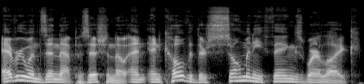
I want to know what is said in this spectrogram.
Everyone's in that position though. And and COVID, there's so many things where like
